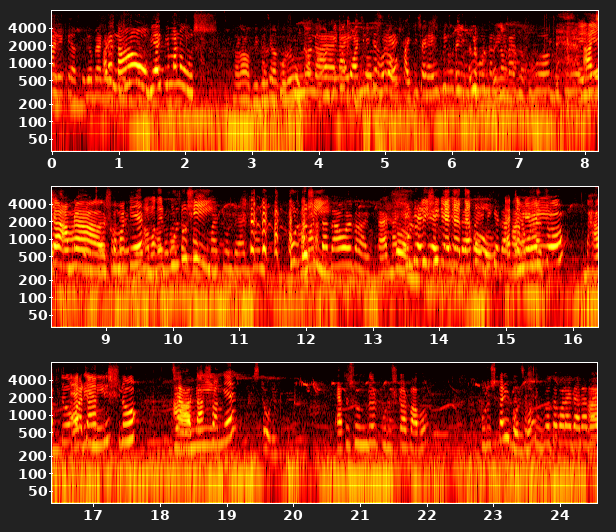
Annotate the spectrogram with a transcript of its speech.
আর রেখে আসো ব্যাগ আরে নাও ভিআইপি মানুষ। যে আচ্ছা আমরা সোমাকে আমাদের ফুলটুসি। ফুলটুসি। দাও এবার। একদম। ফুলটুসি দেখো একটা মেয়ে হয়তো ভাবতেও পারিনি কৃষ্ণ যে তার সঙ্গে স্টোরি এত সুন্দর পুরস্কার পাবো। পুরস্কারই বলব। সুব্রত বলাই দাদা ভাই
